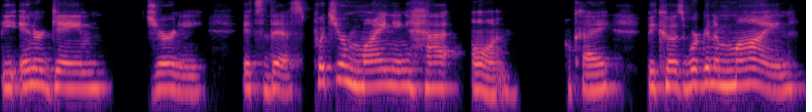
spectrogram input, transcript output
the inner game journey it's this. Put your mining hat on Okay. Because we're going to mine,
